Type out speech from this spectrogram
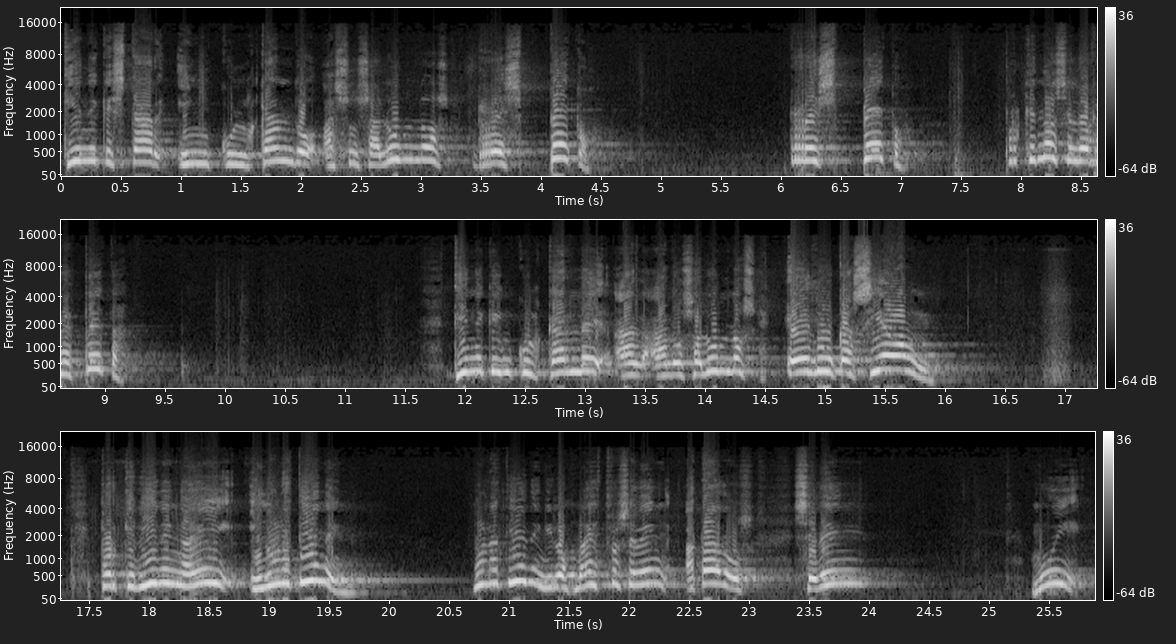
tiene que estar inculcando a sus alumnos respeto, respeto, porque no se les respeta. Tiene que inculcarle a, los alumnos educación, porque vienen ahí y no la tienen, no la tienen y los maestros se ven atados, se ven muy,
